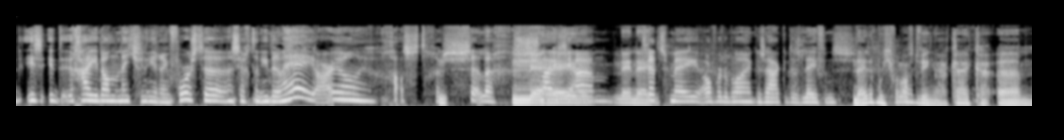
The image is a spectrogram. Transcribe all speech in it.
is, ga je dan netjes aan iedereen voorstellen en zegt dan iedereen... hé hey Arjan, gast, gezellig, Nee, sluit je aan, nee, nee. klets mee over de belangrijke zaken des levens. Nee, dat moet je wel afdwingen. Kijk, ehm,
